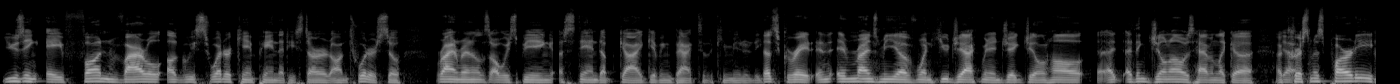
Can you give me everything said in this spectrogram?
using a fun viral ugly sweater campaign that he started on Twitter. So Ryan Reynolds always being a stand up guy giving back to the community. That's great, and it reminds me of when Hugh Jackman and Jake Gyllenhaal. I, I think Gyllenhaal was having like a, a Yeah. Mm-hmm. Christmas party,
